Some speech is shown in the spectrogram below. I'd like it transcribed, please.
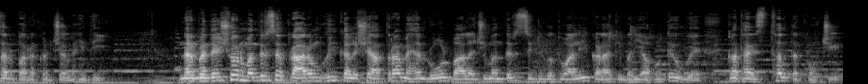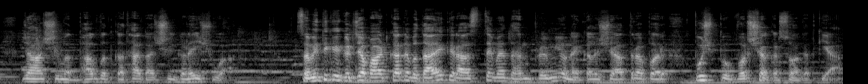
सर पर रखकर चल रही थी। नर्मदेश्वर मंदिर से प्रारंभ हुई कलश यात्रा, महल रोड, बालाजी मंदिर, सिटी कोतवाली कड़ा की बरिया होते हुए कथा स्थल तक पहुँची, जहाँ श्रीमद भागवत कथा का श्री गणेश हुआ। समिति के गिरजा पाटकर ने बताया कि रास्ते में धर्म प्रेमियों ने कलश यात्रा पर पुष्प वर्षा कर स्वागत किया।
